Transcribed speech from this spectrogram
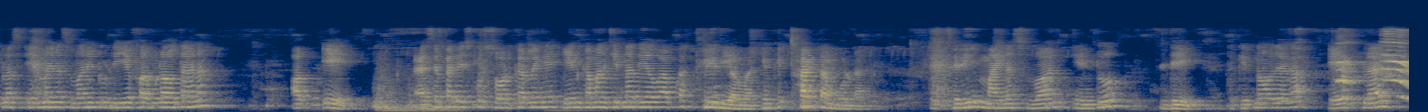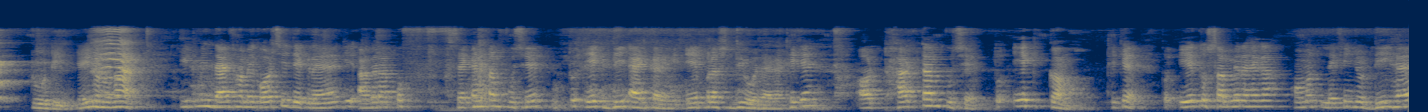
plus a minus one into d a formula होता है ना? अब ए ऐसे पहले इसको सॉल्व कर लेंगे। एन का मान कितना दिया हुआ है आपका? थ्री दिया हुआ है, क्योंकि थर्ड टर्म बोल रहा है। तो three minus one into d तो कितना हो जाएगा? ए प्लस टू डी यही ना होगा। इट मीन दैट हम एक और चीज़ देख रहे हैं कि अगर आपको सेकंड टर्म पूछे तो एक डी ऐड करेंगे। ए प्लस डी हो जाएगा, ठीक है? और थर्ड टर्म पूछे तो एक कम, ठीक है? तो ए तो सब में रहेगा कॉमन लेकिन जो डी है,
